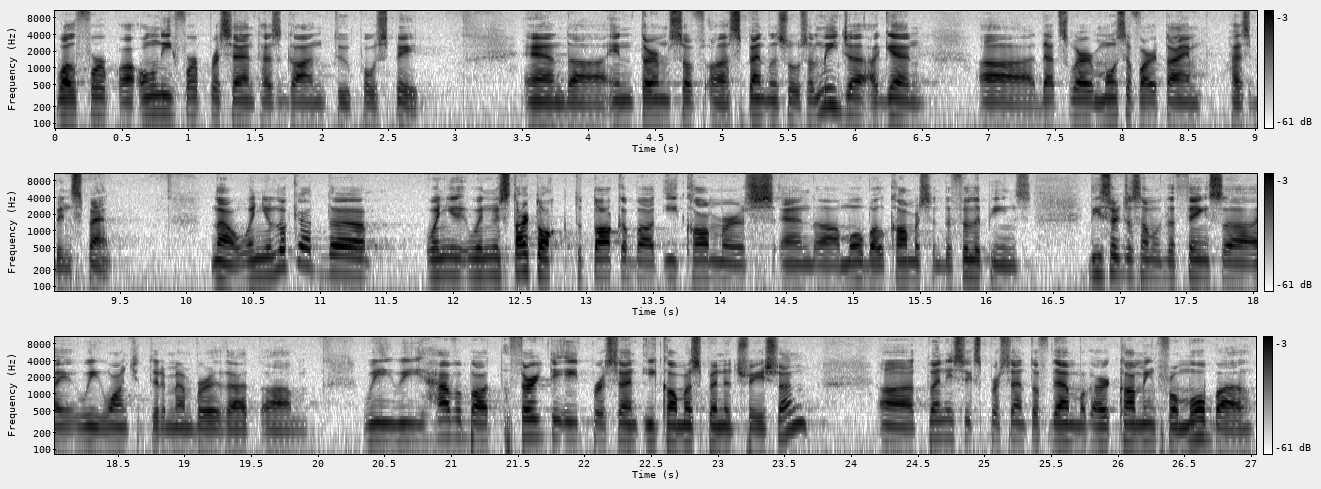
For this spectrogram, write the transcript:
while for, uh, only 4% has gone to postpaid. And uh, in terms of uh, spent on social media, again, that's where most of our time has been spent. Now, when you look at the, when you, when you start talk, to talk about e-commerce and uh, mobile commerce in the Philippines, these are just some of the things we want you to remember that um, we, we have about 38% e-commerce penetration. 26% uh, of them are coming from mobile.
